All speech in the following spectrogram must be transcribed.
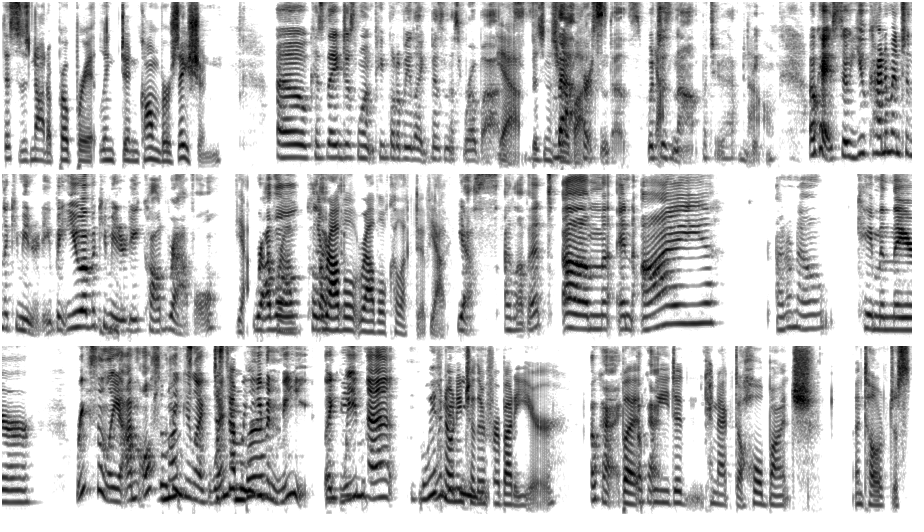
this is not appropriate linkedin conversation Oh, because they just want people to be like business robots. Yeah, business robots that robots. person does, which yeah. is not what you have to no. be. Okay, so you kind of mentioned the community, but you have a mm-hmm. community mm-hmm. called Ravel. Yeah, Ravel Rav- Collective. Ravel Ravel Collective. Yeah. Yes, I love it. Um, and I, I don't know, came in there recently. I'm also Months, thinking like, when December? did we even meet? Like, we met. We've known each other for about a year. Okay, but okay. we didn't connect a whole bunch until just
